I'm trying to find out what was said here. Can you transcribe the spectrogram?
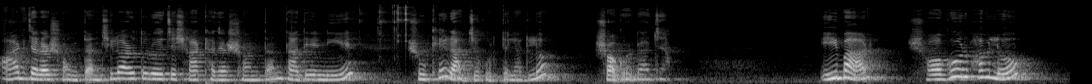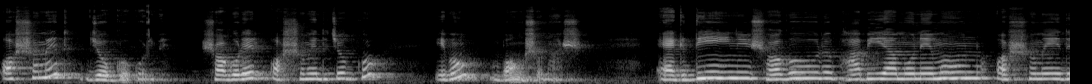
আর যারা সন্তান ছিল, আরও তো রয়েছে ষাট হাজার সন্তান, তাদের নিয়ে সুখে রাজ্য করতে লাগল সগর রাজা। এইবার সগর ভাবল অশ্বমেধ যজ্ঞ করবে। সগরের অশ্বমেধ যজ্ঞ এবং বংশনাশ। একদিন সগর ভাবিয়া মনে মন, অশ্বমেধ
